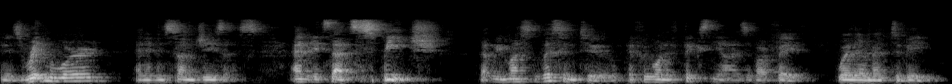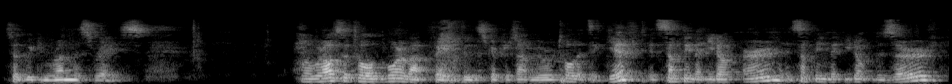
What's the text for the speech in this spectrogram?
in His written Word and in His Son Jesus. And it's that speech that we must listen to if we want to fix the eyes of our faith where they're meant to be so that we can run this race. Well, we're also told more about faith through the scriptures, aren't we? We're told it's a gift. It's something that you don't earn. It's something that you don't deserve.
